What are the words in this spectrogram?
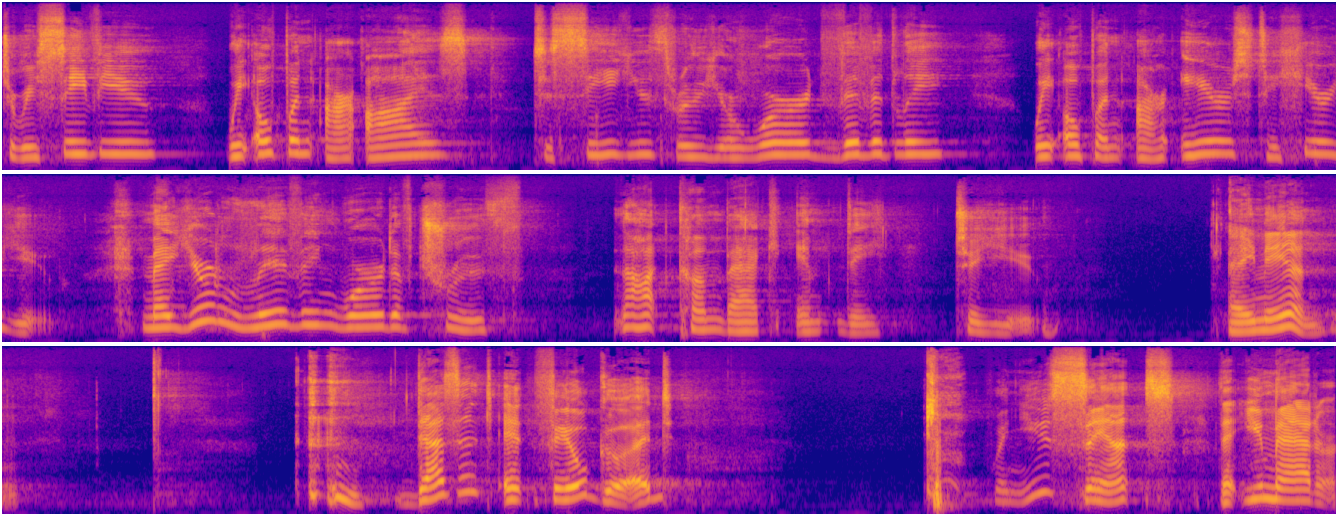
to receive you. We open our eyes to see you through your word vividly. We open our ears to hear you. May your living word of truth not come back empty to you. Amen. Doesn't it feel good when you sense that you matter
